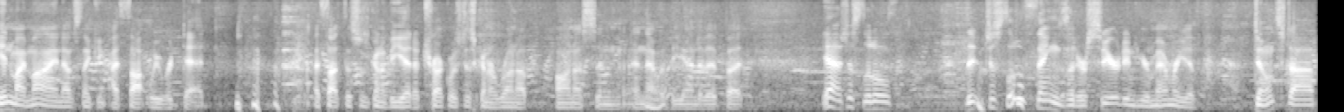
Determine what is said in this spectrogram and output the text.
in my mind, I was thinking, I thought we were dead. I thought this was going to be it. A truck was just going to run up on us, and, and that would be the end of it. But yeah, it's just little, just little things that are seared into your memory of don't stop,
